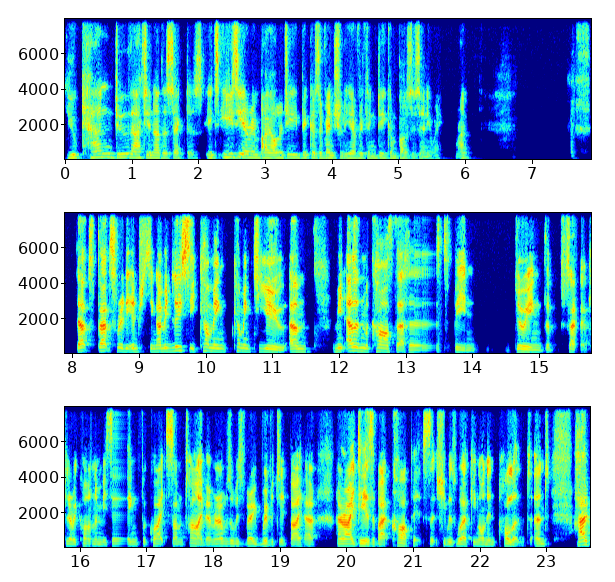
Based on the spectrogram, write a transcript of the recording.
You can do that in other sectors. It's easier in biology because eventually everything decomposes anyway, right? That's that's really interesting. I mean, Lucy, coming coming to you. Um, I mean, Ellen MacArthur has been doing the circular economy thing for quite some time. I mean, I was always very riveted by her her ideas about carpets that she was working on in Holland. And how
